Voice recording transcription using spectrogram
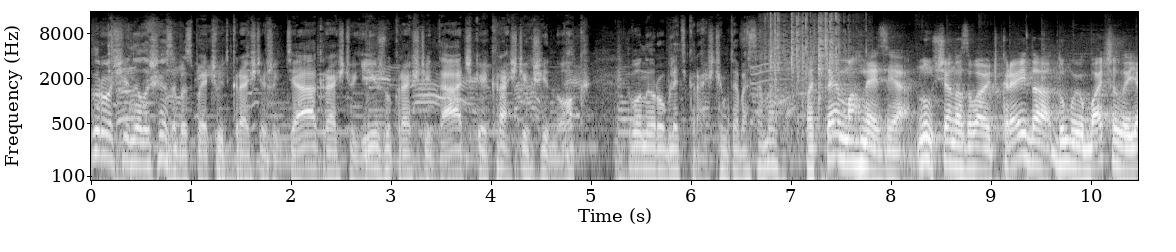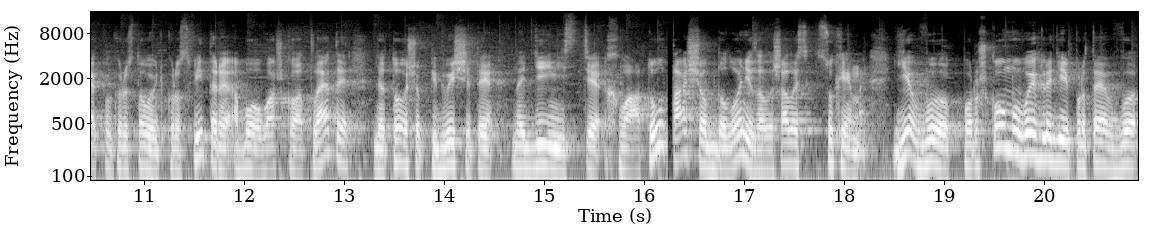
Гроші не лише забезпечують краще життя, кращу їжу, кращі тачки, кращих жінок. Вони роблять кращим тебе самого. Ось це магнезія. Ну ще називають крейда. Думаю, бачили, як використовують кросфітери або важкоатлети для того, щоб підвищити надійність хвату та щоб долоні залишались сухими. Є в порошковому вигляді, проте в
